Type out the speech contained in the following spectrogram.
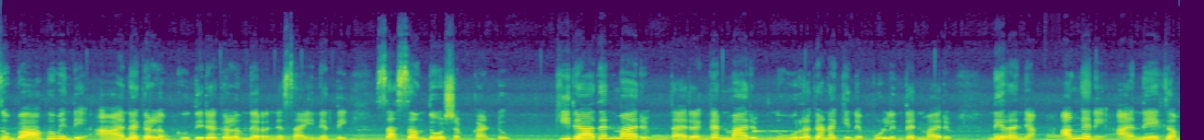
സുബാഹുവിന്റെ ആനകളും കുതിരകളും നിറഞ്ഞ സൈന്യത്തെ സസന്തോഷം കണ്ടു. കിരാതന്മാരും തരംഗന്മാരും നൂറുകണക്കിന് പുളിന്തന്മാരും നിറഞ്ഞ അങ്ങനെ അനേകം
